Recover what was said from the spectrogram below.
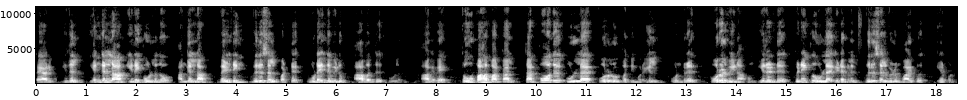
தயாரிப்போம். இதில் எங்கெல்லாம் இணைப்பு உள்ளதோ அங்கெல்லாம் வெல்டிங் விரிசல் பட்டு உடைந்து விடும் ஆபத்து உள்ளது. ஆகவே தொகுப்பாக பார்த்தால் தற்போது உள்ள பொருள் உற்பத்தி முறையில் ஒன்று பொருள் வீணாகும் இரண்டு பிணைப்பு உள்ள இடங்களில் விரிசல் விழும் வாய்ப்பு ஏற்படும்.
